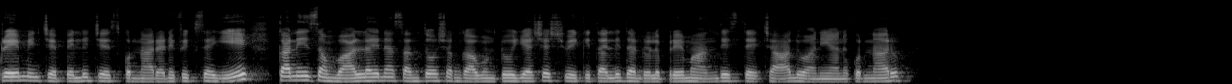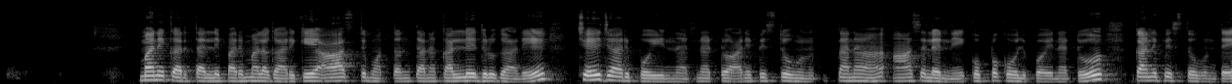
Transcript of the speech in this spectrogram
ప్రేమించే పెళ్ళి చేసుకున్నారని ఫిక్స్ అయ్యి కనీసం వాళ్ళైనా సంతోషంగా ఉంటూ యశస్వికి తల్లిదండ్రుల ప్రేమ అందిస్తే చాలు అని అనుకున్నారు. మణికర్ తల్లి పరిమళ గారికి ఆస్తి మొత్తం తన కళ్ళెదురుగానే చేజారిపోయినట్టు అనిపిస్తూ తన ఆశలన్నీ కుప్పకూలిపోయినట్టు కనిపిస్తూ ఉంటే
